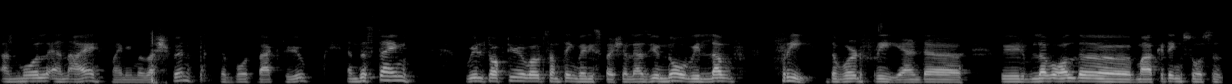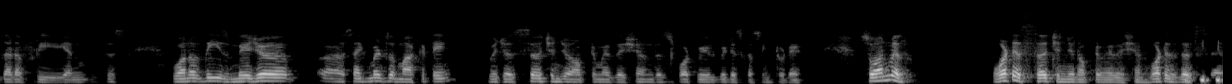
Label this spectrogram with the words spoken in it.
and Anmol and I, my name is Ashwin. We're both back to you, and this time we'll talk to you about something very special. As you know, we love free, the word free, and uh, we love all the marketing sources that are free. And this one of these major uh, segments of marketing, which is search engine optimization. This is what we will be discussing today. So, Anmol, what is search engine optimization? What is this uh,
